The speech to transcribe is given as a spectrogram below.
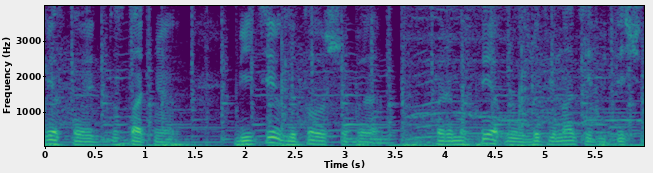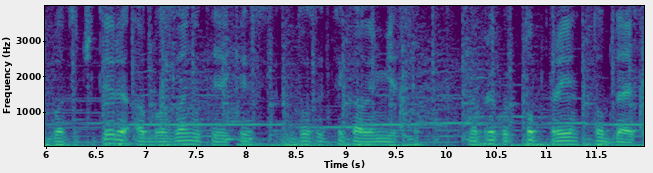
виставить достатньо бійців для того, щоб перемогти у битві нації 2024 або зайняти якесь досить цікаве місце, наприклад, топ-3, топ-10.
